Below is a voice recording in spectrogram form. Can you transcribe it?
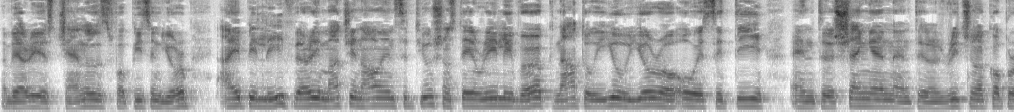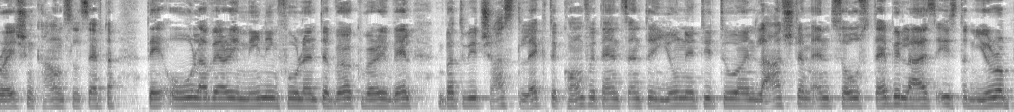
various channels for peace in Europe. I believe very much in our institutions. They really work. NATO, EU, Euro, OECD, and uh, Schengen, and the Regional Cooperation Councils. After they all are very meaningful and they work very well. But we just lack the confidence and the unity to enlarge them and so stabilize Eastern Europe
